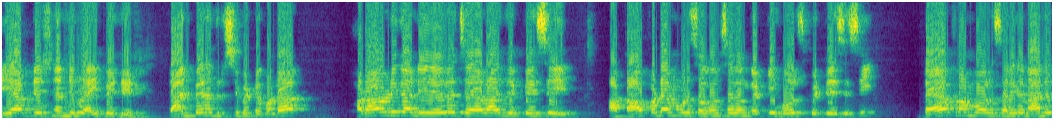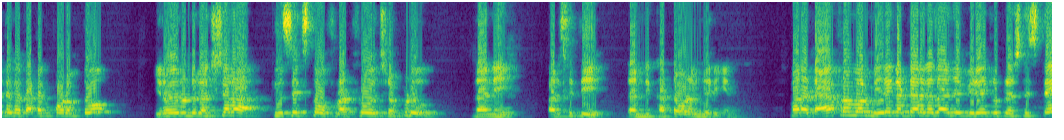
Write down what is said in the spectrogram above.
రిహాబిటేషన్ అన్ని కూడా అయిపోయిండేవి దానిపైన దృష్టి పెట్టకుండా హడావుడిగా ఏదో చేయాలా అని చెప్పేసి ఆ కాఫర్ డ్యామ్ కూడా సగం సగం కట్టి హోల్స్ పెట్టేసేసి డయాఫ్రామ్ వాళ్ళు సరిగా నాణ్యతగా కట్టకపోవడంతో ఇరవై రెండు లక్షల క్యూసెక్స్తో ఫ్లడ్ ఫ్లో వచ్చినప్పుడు దాని పరిస్థితి దాన్ని కట్టవడం జరిగింది. మరి ఆ డయాఫ్రామ్ వాళ్ళు మీరే కట్టారు కదా అని చెప్పి విలేకరులు ప్రశ్నిస్తే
